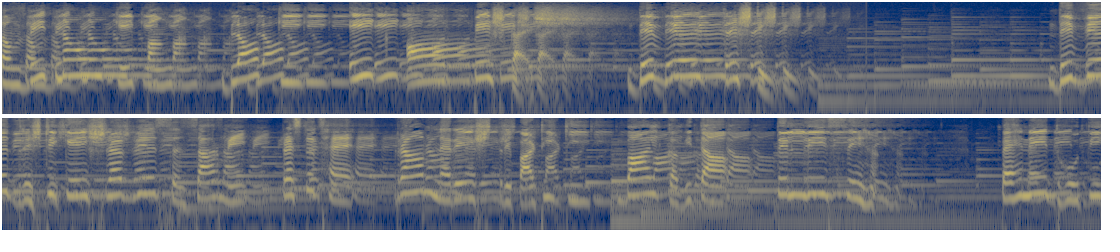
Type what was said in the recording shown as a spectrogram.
संवेदनाओं के पंख ब्लॉग की एक, एक और पेशकश। दिव्य दृष्टि। दिव्य दृष्टि के श्रव्य संसार में प्रस्तुत है राम नरेश त्रिपाठी की बाल कविता तिल्ली सिंह। पहने धोती,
